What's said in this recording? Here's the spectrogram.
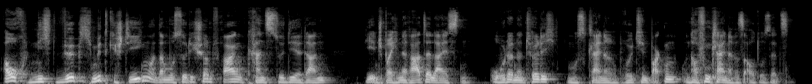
auch nicht wirklich mitgestiegen. Und dann musst du dich schon fragen, kannst du dir dann die entsprechende Rate leisten? Oder natürlich, du musst kleinere Brötchen backen und auf ein kleineres Auto setzen.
